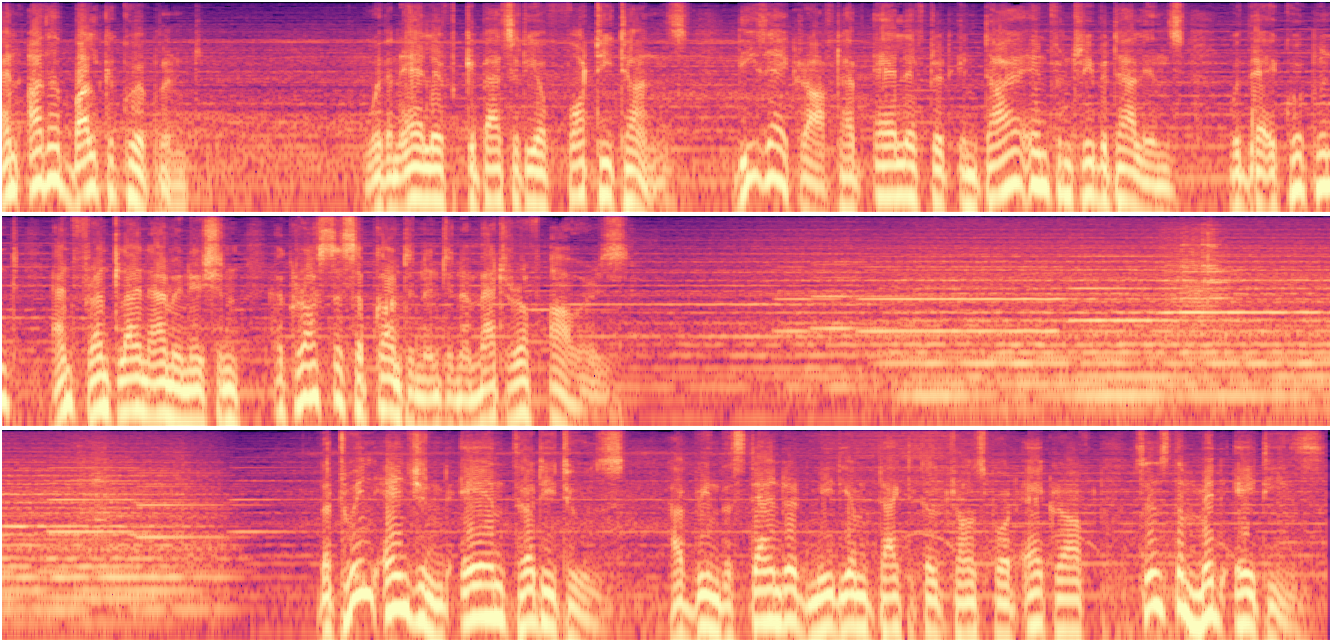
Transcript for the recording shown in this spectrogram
and other bulk equipment. With an airlift capacity of 40 tons, these aircraft have airlifted entire infantry battalions with their equipment and frontline ammunition across the subcontinent in a matter of hours. The twin-engined AN-32s have been the standard medium tactical transport aircraft since the mid-80s.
